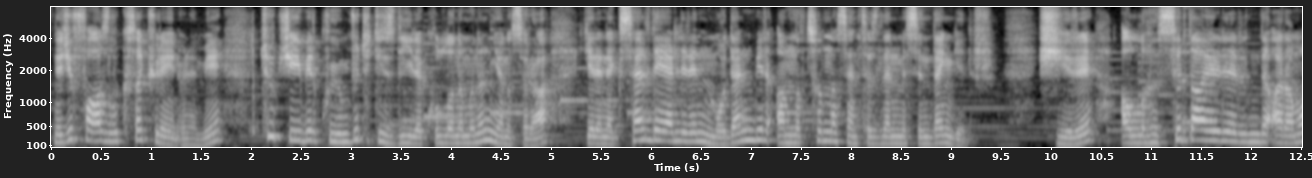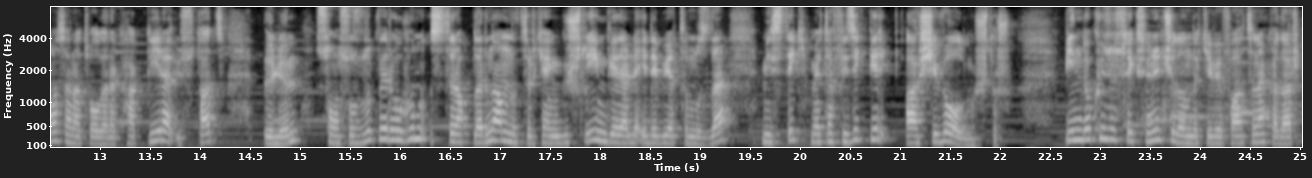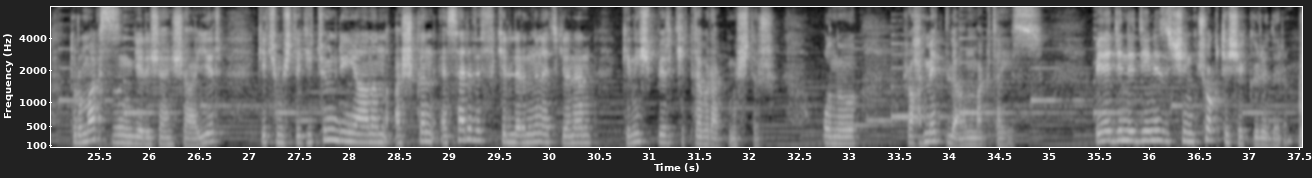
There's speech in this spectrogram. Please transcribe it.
Necip Fazıl Kısaküre'nin önemi, Türkçeyi bir kuyumcu titizliğiyle kullanımının yanı sıra geleneksel değerlerin modern bir anlatımla sentezlenmesinden gelir. Şiiri Allah'ı sır dairelerinde arama sanatı olarak hakkıyla üstad, ölüm, sonsuzluk ve ruhun ıstıraplarını anlatırken güçlü imgelerle edebiyatımızda mistik, metafizik bir arşivi olmuştur. 1983 yılındaki vefatına kadar durmaksızın gelişen şair, geçmişteki tüm dünyanın aşkın eser ve fikirlerinden etkilenen geniş bir kitle bırakmıştır. Onu rahmetle anmaktayız. Beni dinlediğiniz için çok teşekkür ederim.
